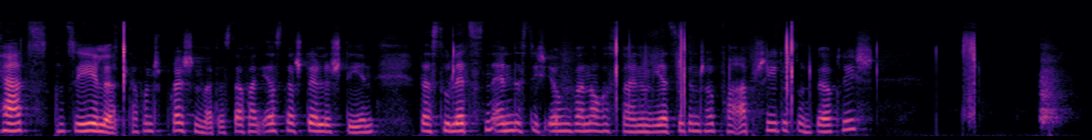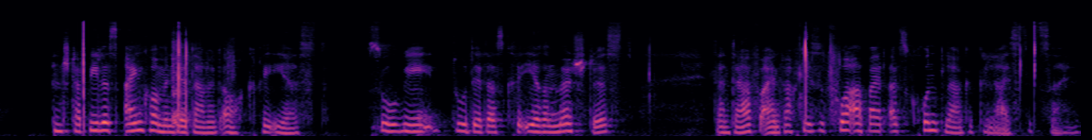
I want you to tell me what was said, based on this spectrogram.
Herz und Seele, davon sprechen wir, das darf an erster Stelle stehen, dass du letzten Endes dich irgendwann auch aus deinem jetzigen Job verabschiedest und wirklich ein stabiles Einkommen dir damit auch kreierst, so wie du dir das kreieren möchtest, dann darf einfach diese Vorarbeit als Grundlage geleistet sein.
